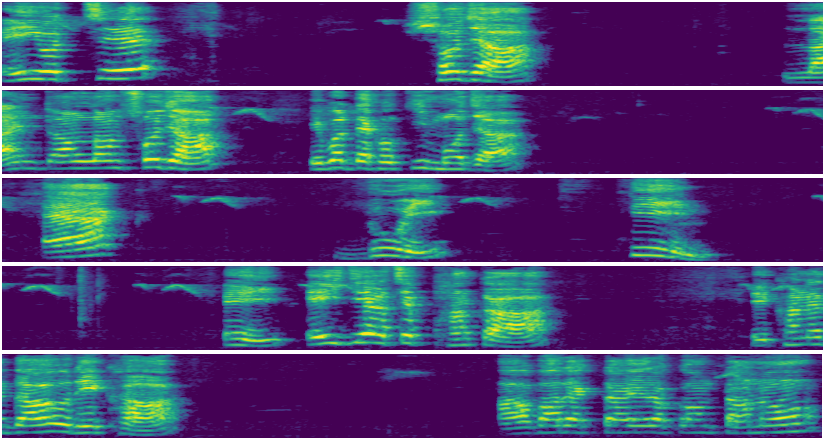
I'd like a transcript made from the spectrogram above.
এই হচ্ছে সোজা, লাইন টানলাম সোজা। এবার দেখো কি মজা। এক, দুই, তিন। এই এই যে আছে ফাঁকা এখানে দাও রেখা। আবার একটা এরকম টানো।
